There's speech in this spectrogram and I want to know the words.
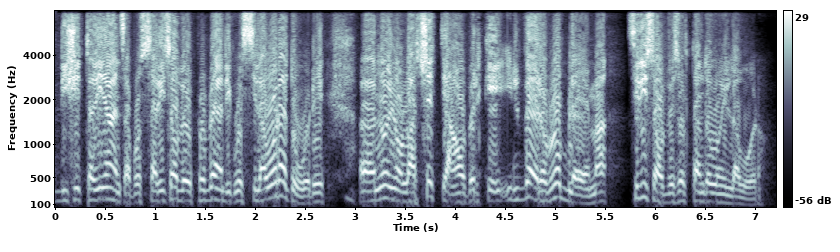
di cittadinanza possa risolvere il problema di questi lavoratori, eh, noi non lo accettiamo perché il vero problema si risolve soltanto con il lavoro.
